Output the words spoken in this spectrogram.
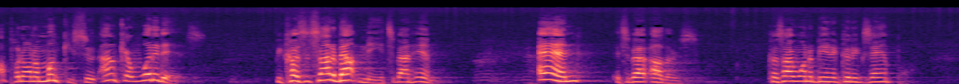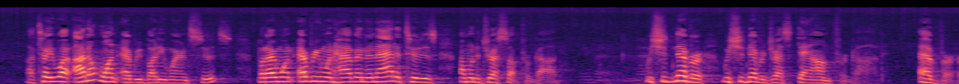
I'll put on a monkey suit. I don't care what it is. Because it's not about me, it's about Him. And it's about others. Because I want to be a good example. I'll tell you what, I don't want everybody wearing suits. But I want everyone having an attitude is I'm going to dress up for God. We should never we should never dress down for God ever.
